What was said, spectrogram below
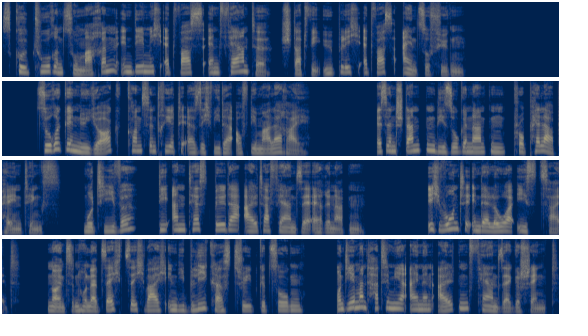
Skulpturen zu machen, indem ich etwas entfernte, statt wie üblich etwas einzufügen. Zurück in New York konzentrierte er sich wieder auf die Malerei. Es entstanden die sogenannten Propeller Paintings, Motive, die an Testbilder alter Fernseher erinnerten. Ich wohnte in der Lower East Side. 1960 war ich in die Bleecker Street gezogen und jemand hatte mir einen alten Fernseher geschenkt.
